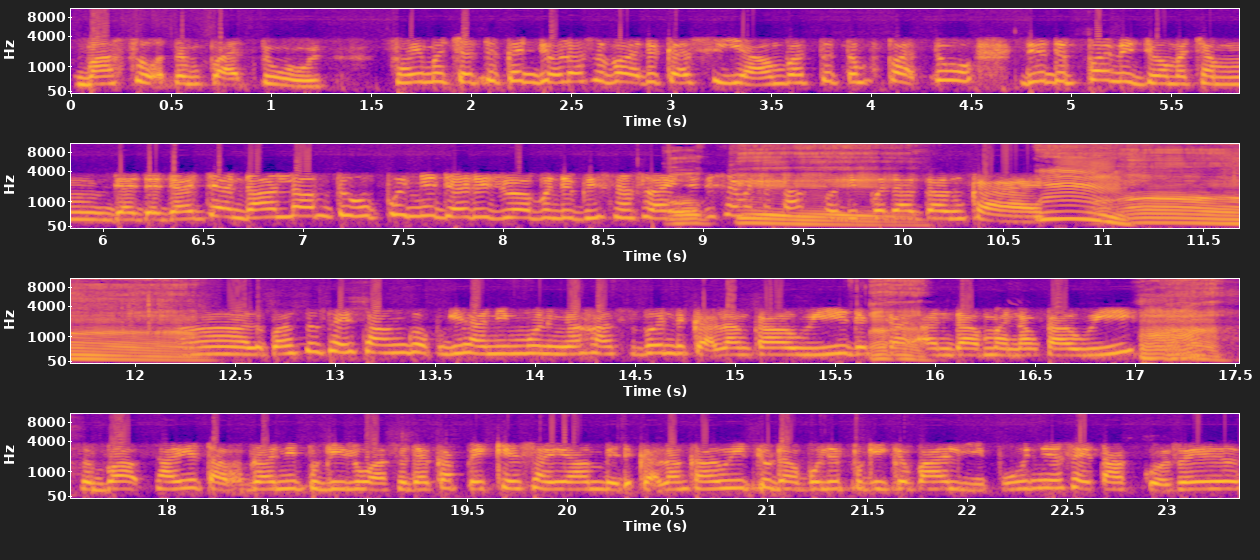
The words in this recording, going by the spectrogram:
Masuk tempat tu saya macam terkejut lah sebab dekat Siam Lepas tu tempat tu Dia depan dia jual macam Jajan-jajan Dalam tu rupanya dia ada jual benda bisnes lain Jadi saya macam takut diperdagangkan Hmm. ah. Ah, lepas tu saya sanggup pergi honeymoon dengan husband dekat Langkawi, dekat Ah. Andaman Langkawi. Ah. Sebab saya tak berani pergi luar. Sedangkan pakej saya ambil dekat Langkawi tu dah boleh pergi ke Bali. Punya saya takut. Saya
